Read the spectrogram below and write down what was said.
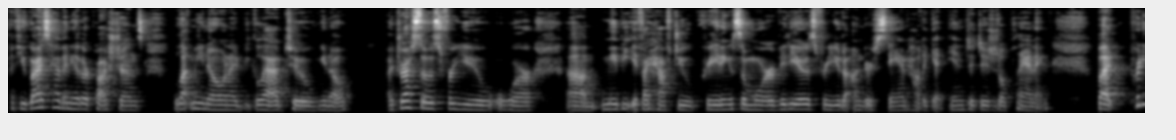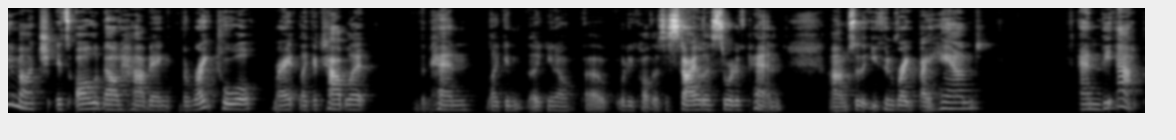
If you guys have any other questions, let me know and I'd be glad to, you know, address those for you or um, maybe if I have to, creating some more videos for you to understand how to get into digital planning. But pretty much it's all about having the right tool, right? Like a tablet, the pen, like in like you know, uh, what do you call this? A stylus sort of pen, um, so that you can write by hand, and the app,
